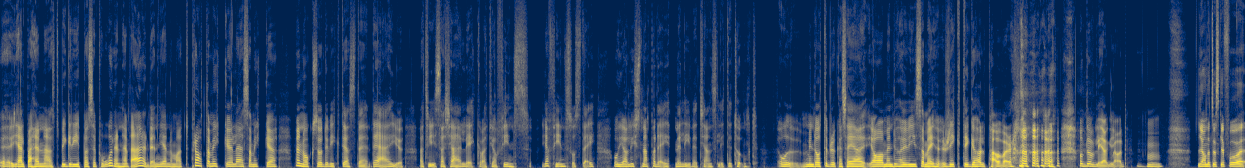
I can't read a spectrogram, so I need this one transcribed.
eh, hjälpa henne att begripa sig på den här världen genom att prata mycket, läsa mycket. Men också det viktigaste, det är ju att visa kärlek och att jag finns, jag finns hos dig. Och jag lyssnar på dig när livet känns lite tungt. Och min dotter brukar säga, ja men du har ju visat mig riktig girl power. och då blir jag glad. Mm. Jan, att du ska få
